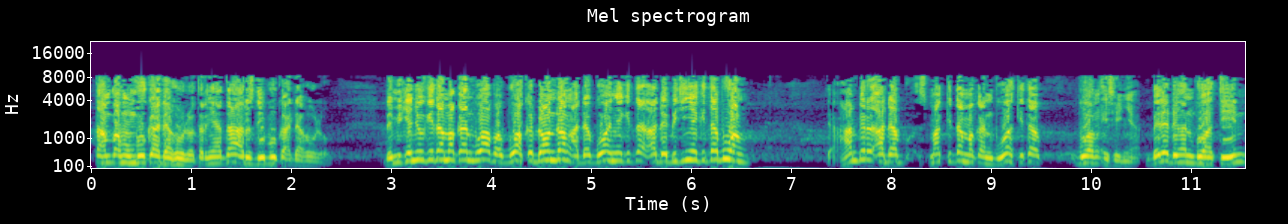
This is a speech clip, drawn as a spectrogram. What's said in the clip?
tanpa membuka dahulu. Ternyata harus dibuka dahulu. Demikian juga kita makan buah apa? Buah kedondong ada buahnya kita ada bijinya kita buang. Ya, hampir ada kita makan buah kita buang isinya. Beda dengan buah tin,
